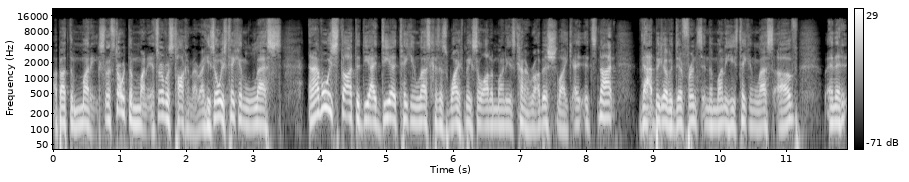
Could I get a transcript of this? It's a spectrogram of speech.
about the money. So let's start with the money. That's what everyone's talking about, right? He's always taken less. And I've always thought that the idea of taking less because his wife makes a lot of money is kind of rubbish. Like it's not that big of a difference in the money he's taking less of. And that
